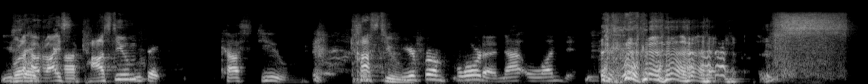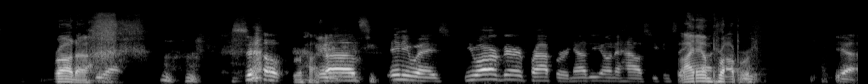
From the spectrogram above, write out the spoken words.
You what, say how do i say cos- costume costume. costume You're from Florida, not London. brother Yeah. So, brother. um, anyways, you are very proper. Now that you own a house, you can say. i am costume. proper Yeah.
